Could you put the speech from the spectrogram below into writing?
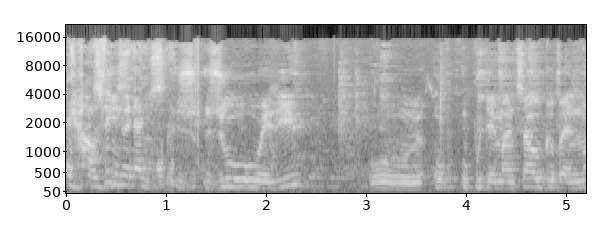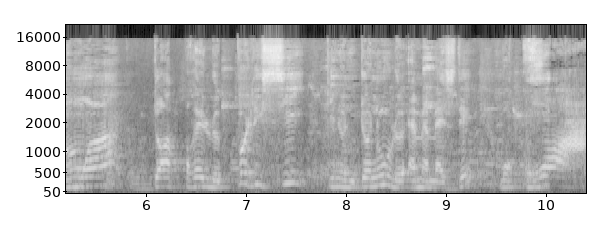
Et housing, nous avons un problème. Zou Eli, ou, ou, ou demander ça au gouvernement? Moi, d'après le policier qui nous donne le MMSD, je crois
